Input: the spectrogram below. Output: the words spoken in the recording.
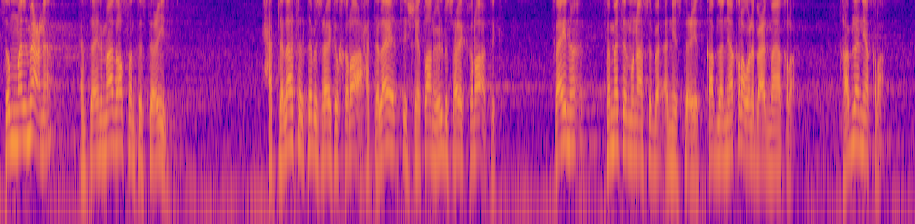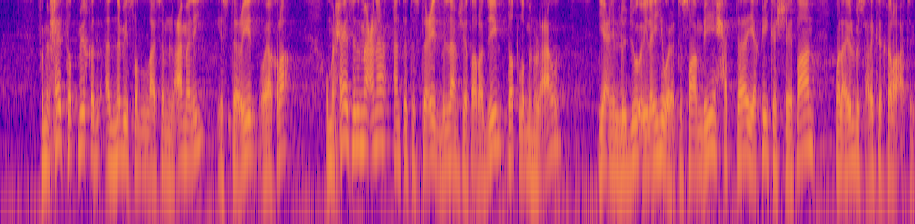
ثم المعنى. أنت لماذا أصلا تستعيذ؟ حتى لا تلتبس عليك القراءة حتى لا يأتي الشيطان ويلبس عليك قراءتك. فأين فمتى المناسبة أن يستعيذ؟ قبل أن يقرأ ولا بعد ما يقرأ؟ قبل أن يقرأ. فمن حيث تطبيق النبي صلى الله عليه وسلم العملي يستعيذ ويقرأ ومن حيث المعنى أنت تستعيذ بالله من الشيطان الرجيم تطلب منه العون يعني اللجوء إليه والاعتصام به حتى يقيك الشيطان ولا يلبس عليك قراءتك.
